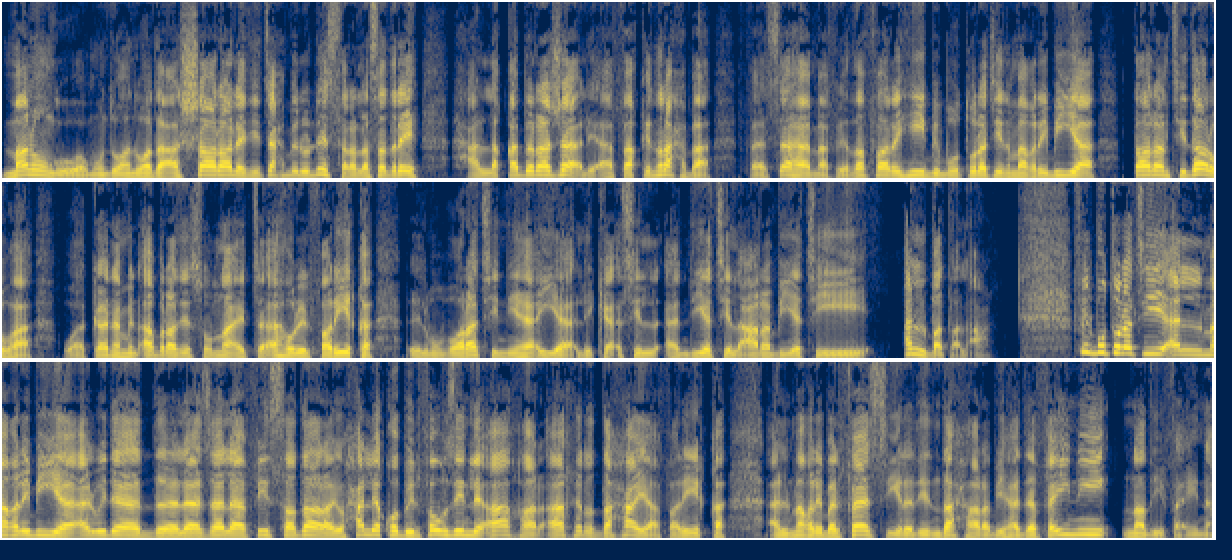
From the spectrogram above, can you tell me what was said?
مالونغو ومنذ أن وضع الشارة التي تحمل النسر على صدره حلق بالرجاء لآفاق رحبة فساهم في ظفره ببطولة مغربية طال انتظارها وكان من أبرز صناع التأهل الفريق للمباراة النهائية لكأس الأندية العربية البطلة. في البطولة المغربية الوداد لا زال في الصدارة يحلق بالفوز لآخر آخر الضحايا فريق المغرب الفاسي الذي اندحر بهدفين نظيفين.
